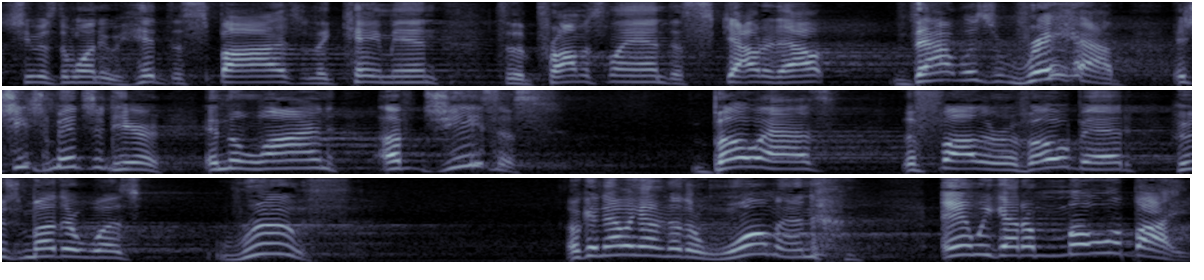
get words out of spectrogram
she was the one who hid the spies when they came in to the promised land to scout it out. That was Rahab. And she's mentioned here in the line of Jesus. Boaz, the father of Obed, whose mother was Ruth. Okay, now we got another woman, and we got a Moabite.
